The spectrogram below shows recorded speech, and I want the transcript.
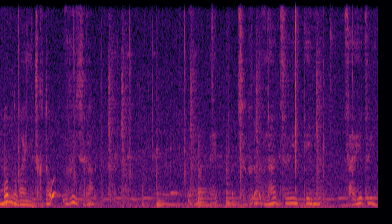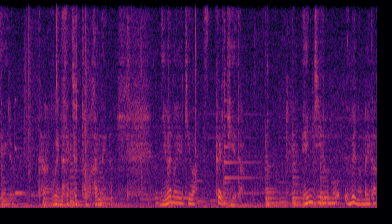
門の前に着くとウグイスがうなずいている。さえずいている。ごめんなさいちょっと分かんないな。庭の雪はすっかり消えた。えんじ色の梅の芽が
